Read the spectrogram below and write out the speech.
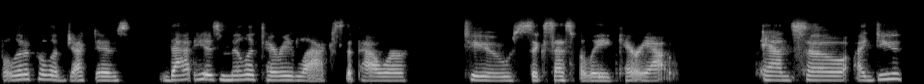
political objectives that his military lacks the power to successfully carry out. And so I do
